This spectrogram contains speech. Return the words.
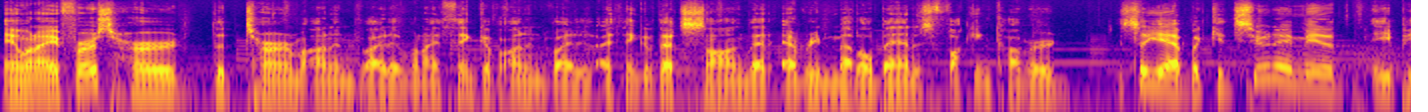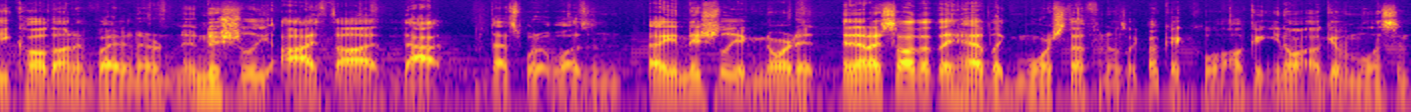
And when I first heard the term uninvited, when I think of uninvited, I think of that song that every metal band is fucking covered. So yeah, but Kitsune made an EP called Uninvited, and initially I thought that that's what it was, and I initially ignored it, and then I saw that they had like more stuff, and I was like, okay, cool, I'll get, you know, what, I'll give them a listen.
